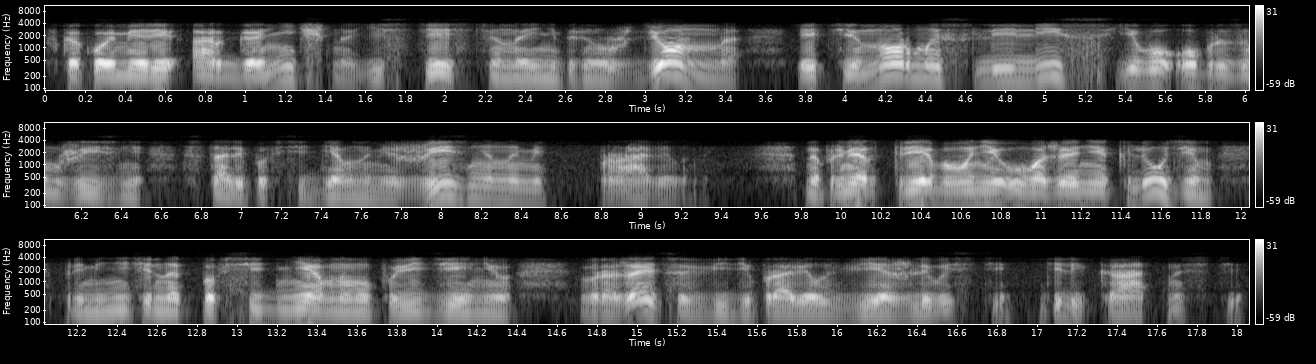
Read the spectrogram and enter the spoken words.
в какой мере органично, естественно и непринужденно эти нормы слились с его образом жизни, стали повседневными жизненными правилами. Например, требование уважения к людям, применительно к повседневному поведению, выражается в виде правил вежливости, деликатности,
